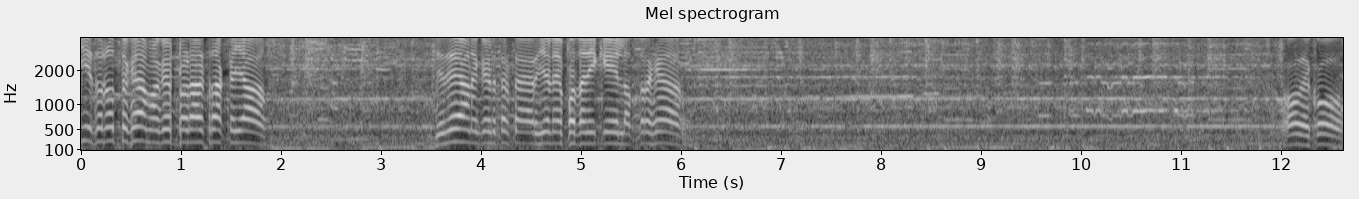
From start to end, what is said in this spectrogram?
ਜੀ, ਤੁਹਾਨੂੰ ਦਿਖਾਵਾਂਗੇ ਬੜਾ ਟਰੱਕ ਜਾ ਜਿਹਦੇ ਅਣਗਿਣਤ ਟਾਇਰ ਜਿਹੜੇ ਪਤਾ ਨਹੀਂ ਕਿ ਲੱਤ ਰਿਹਾ। ਉਹ ਦੇਖੋ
